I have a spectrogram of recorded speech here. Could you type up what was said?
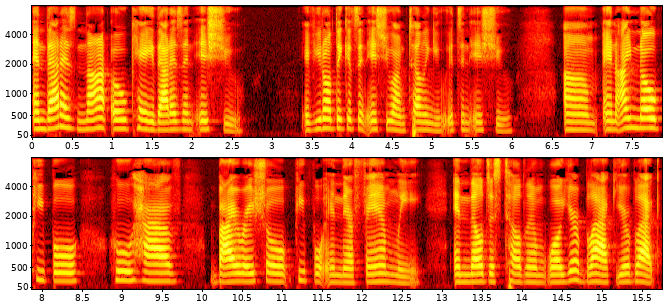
And that is not okay. That is an issue. If you don't think it's an issue, I'm telling you, it's an issue. Um, and I know people who have biracial people in their family, and they'll just tell them, well, you're black, you're black.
